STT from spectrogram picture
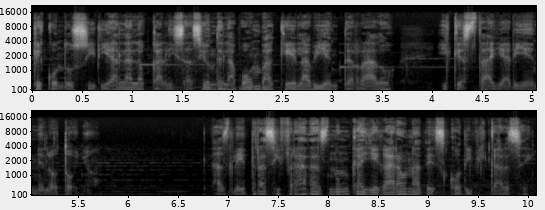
que conduciría a la localización de la bomba que él había enterrado y que estallaría en el otoño. Las letras cifradas nunca llegaron a descodificarse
